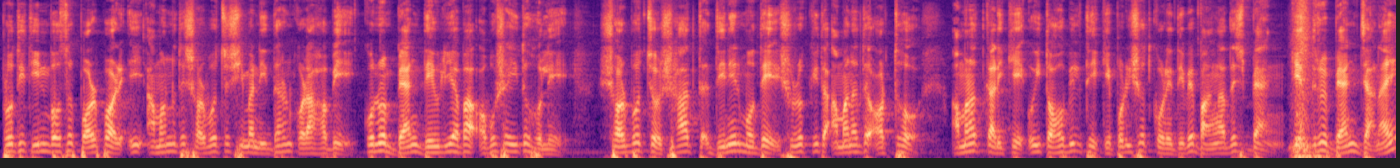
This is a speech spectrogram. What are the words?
প্রতি তিন বছর পর পর এই আমানতের সর্বোচ্চ সীমা নির্ধারণ করা হবে। কোনো ব্যাংক দেউলিয়া বা অবসায়িত হলে সর্বোচ্চ সাত দিনের মধ্যে সুরক্ষিত আমানতের অর্থ আমানতকারীকে ওই তহবিল থেকে পরিশোধ করে দেবে বাংলাদেশ ব্যাংক। কেন্দ্রীয় ব্যাংক জানায়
